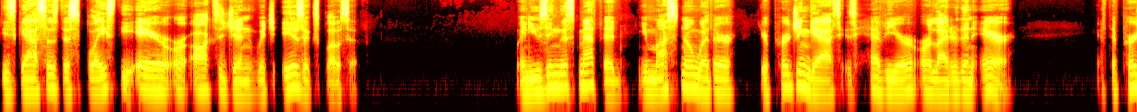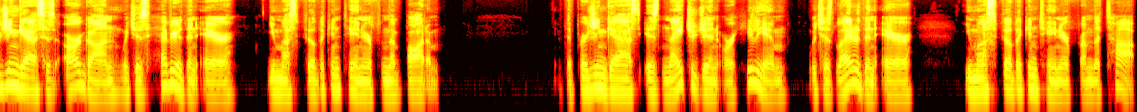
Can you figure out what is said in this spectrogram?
These gases displace the air or oxygen, which is explosive. When using this method, you must know whether your purging gas is heavier or lighter than air. If the purging gas is argon, which is heavier than air, you must fill the container from the bottom. The purging gas is nitrogen or helium, which is lighter than air, you must fill the container from the top.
